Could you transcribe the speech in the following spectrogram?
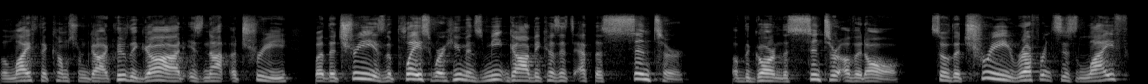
The life that comes from God. Clearly, God is not a tree, but the tree is the place where humans meet God because it's at the center of the garden, the center of it all. So the tree references life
